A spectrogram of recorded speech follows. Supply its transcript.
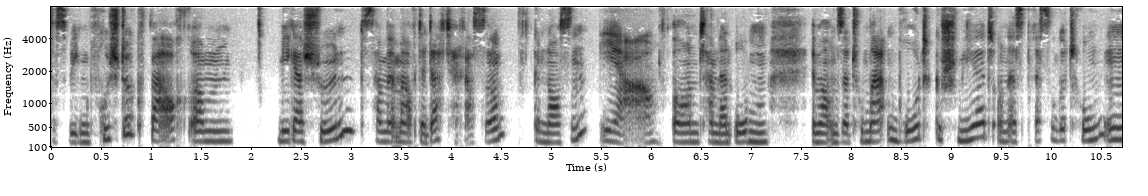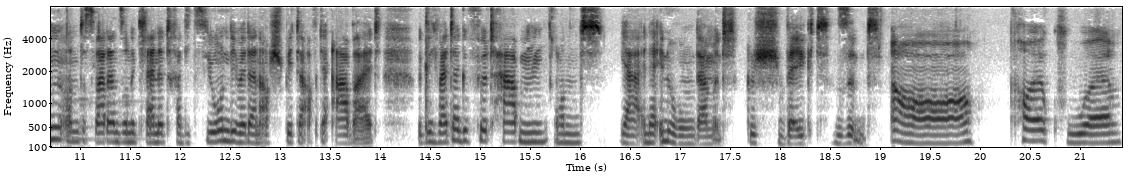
deswegen Frühstück war auch ähm, mega schön. Das haben wir immer auf der Dachterrasse genossen ja. und haben dann oben immer unser Tomatenbrot geschmiert und Espresso getrunken. Und das war dann so eine kleine Tradition, die wir dann auch später auf der Arbeit wirklich weitergeführt haben und ja, in Erinnerung damit geschwelgt sind. Oh, voll cool.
